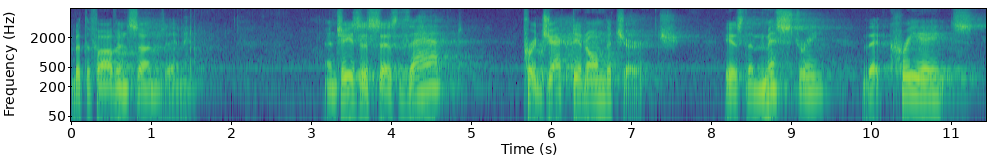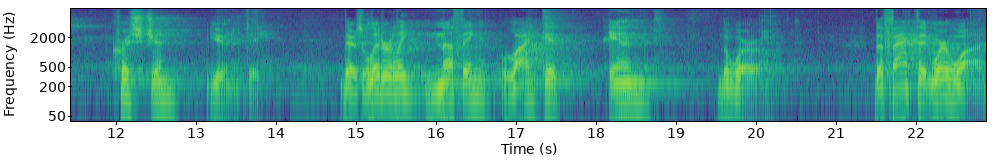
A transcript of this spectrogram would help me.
but the Father and Son is in it. And Jesus says that projected on the church is the mystery that creates Christian unity. There's literally nothing like it in the world. The fact that we're one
